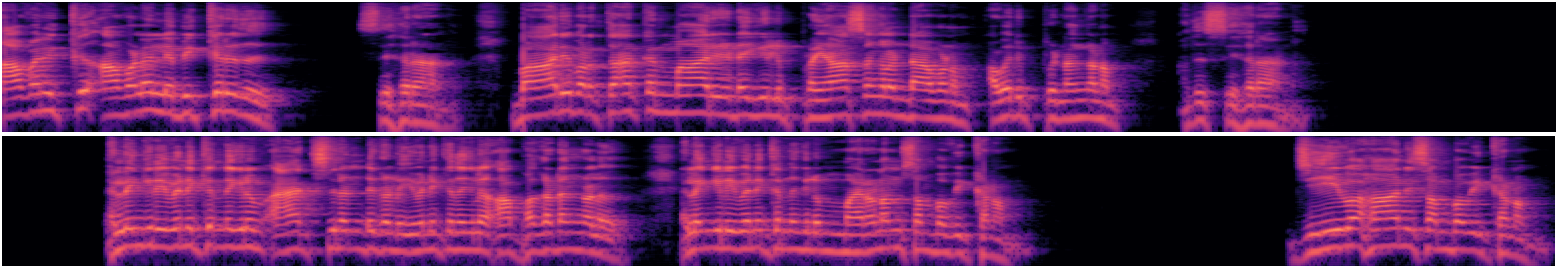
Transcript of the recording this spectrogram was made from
അവനക്ക് അവളെ ലഭിക്കരുത്. സിഹറാണ്. ഭാര്യ ഭർത്താക്കന്മാരിടയിൽ പ്രയാസങ്ങൾ ഉണ്ടാവണം അവർ പിണങ്ങണം. അത് സിഹറാണ്. അല്ലെങ്കിൽ ഇവനിക്ക് എന്തെങ്കിലും ആക്സിഡന്റുകൾ ഇവനിക്ക് എന്തെങ്കിലും അപകടങ്ങൾ അല്ലെങ്കിൽ ഇവനിക്ക് എന്തെങ്കിലും മരണം സംഭവിക്കണം. ജീവഹാനി സംഭവിക്കണം.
